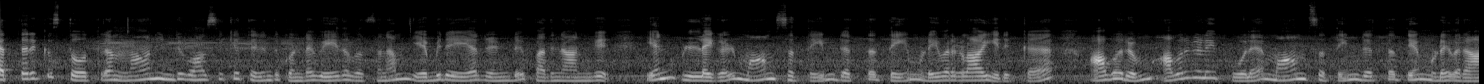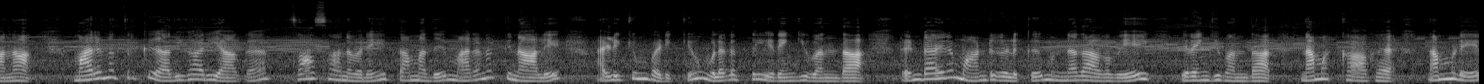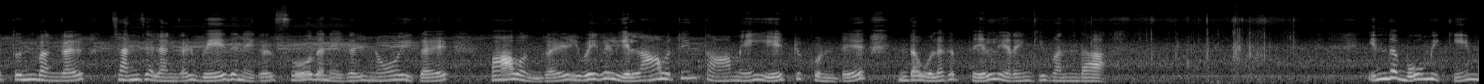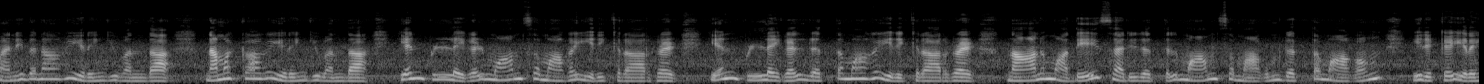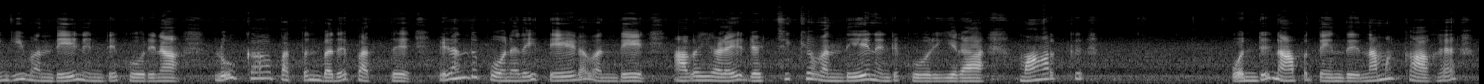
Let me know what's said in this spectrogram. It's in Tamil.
கத்தருக்கு ஸ்தோத்திரம். நான் இன்று வாசிக்க தெரிந்து கொண்ட வேத வசனம் எபிரேயர் ரெண்டு பதினான்கு. என் பிள்ளைகள் மாம்சத்தையும் இரத்தத்தையும் உடையவர்களாயிருக்க அவரும் அவர்களைப் போல மாம்சத்தையும் இரத்தத்தையும் உடையவரானார். மரணத்திற்கு அதிகாரியாக சாசானவரை தமது மரணத்தினாலே அழிக்கும்படிக்கும் உலகத்தில் இறங்கி வந்தார். ரெண்டாயிரம் ஆண்டுகளுக்கு முன்னதாகவே இறங்கி வந்தார். நமக்காக நம்முடைய துன்பங்கள் சஞ்சலங்கள் வேதனைகள் சோதனைகள் நோய்கள் பாவங்கள் இவைகள் எல்லாவற்றையும் தாமே ஏற்றுக்கொண்டு இந்த உலகத்தில் இறங்கி வந்தார் இந்த பூமிக்கு மனிதனாக இறங்கி வந்தார் நமக்காக இறங்கி வந்தார் என் பிள்ளைகள் மாம்சமாக இருக்கிறார்கள் என் பிள்ளைகள் இரத்தமாக இருக்கிறார்கள். நானும் அதே சரீரத்தில் மாம்சமாகவும் இரத்தமாகவும் இருக்க இறங்கி வந்தேன் என்று கூறினார் லூக்கா பத்தொன்பது பத்து இழந்து போனதை தேட வந்தேன் அவைகளை ரட்சிக்க வந்தேன் என்று கூறுகிறார். மார்க் ஒன்று நாற்பத்தைந்து. நமக்காக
